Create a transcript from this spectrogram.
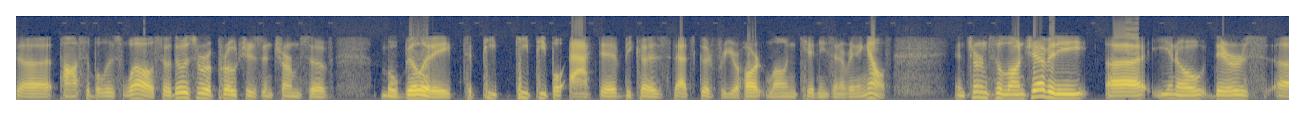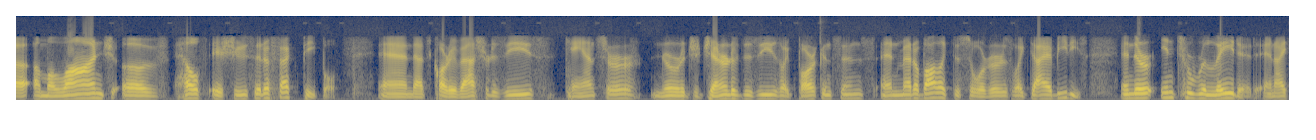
uh, possible as well. So those are approaches in terms of mobility to pe- keep people active because that's good for your heart, lung, kidneys, and everything else. In terms of longevity, uh, you know, there's uh, a melange of health issues that affect people. And that's cardiovascular disease, cancer, neurodegenerative disease like Parkinson's, and metabolic disorders like diabetes, and they're interrelated, and I,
